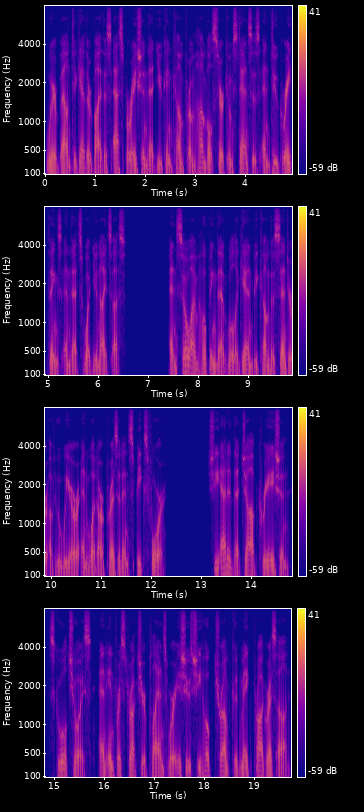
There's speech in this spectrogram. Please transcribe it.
we're bound together by this aspiration that you can come from humble circumstances and do great things and that's what unites us. And so I'm hoping that will again become the center of who we are and what our president speaks for. She added that job creation, school choice, and infrastructure plans were issues she hoped Trump could make progress on.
